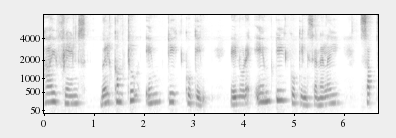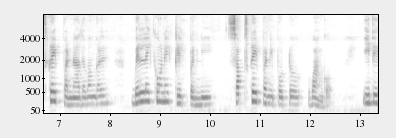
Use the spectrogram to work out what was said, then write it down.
Hi friends welcome to MD cooking என்னோட எம்டி குக்கிங் சேனலை சப்ஸ்கிரைப் பண்ணாதவங்கள் பெல் ஐக்கானை கிளிக் பண்ணி சப்ஸ்கிரைப் பண்ணி போட்டு வாங்கோ. இது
